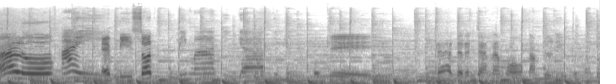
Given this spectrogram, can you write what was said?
Halo, Hai. episode 537. Oke. Kita ada rencana mau tampil di YouTube nanti.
